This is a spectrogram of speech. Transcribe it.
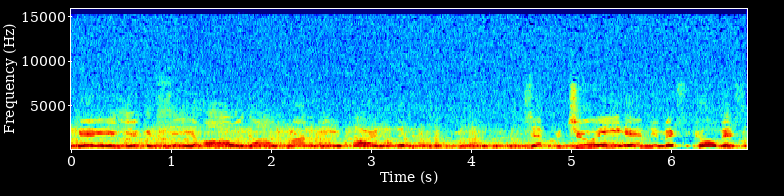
Okay, as you can see, all the dogs want to be a part of it, except for Chewy and New Mexico Missy.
